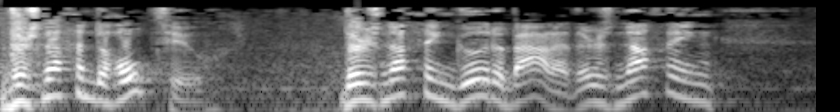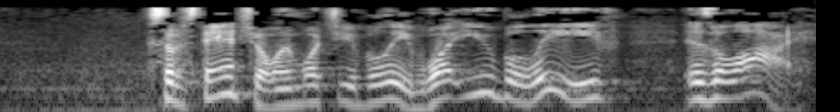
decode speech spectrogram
There's nothing to hold to. There's nothing good about it. There's nothing substantial in what you believe. What you believe is a lie.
